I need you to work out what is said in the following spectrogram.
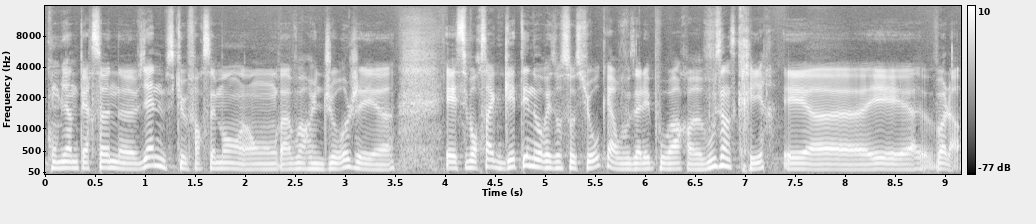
combien de personnes viennent, parce que forcément, on va avoir une jauge et, et c'est pour ça que guettez nos réseaux sociaux, car vous allez pouvoir euh, vous inscrire et, euh, et, euh, voilà.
